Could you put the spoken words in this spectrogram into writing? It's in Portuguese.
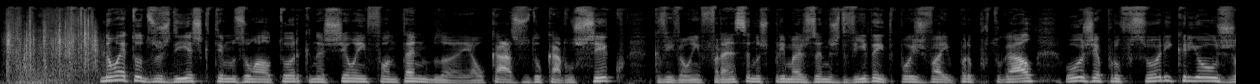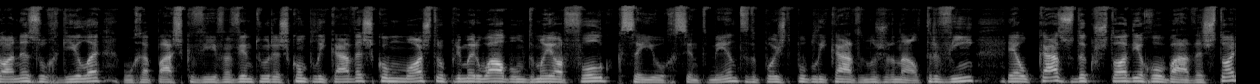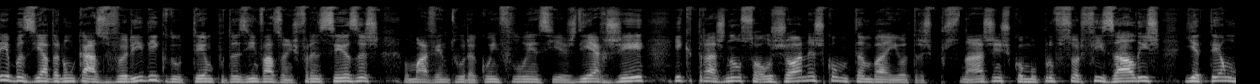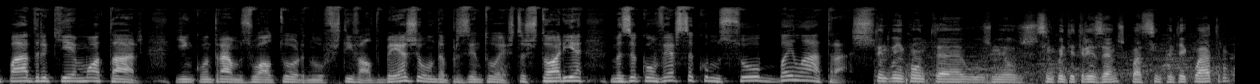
Não é todos os dias que temos um autor que nasceu em Fontainebleau. É o caso do Carlos Seco, que viveu em França nos primeiros anos de vida e depois veio para Portugal. Hoje é professor e criou o Jonas, o Reguila, um rapaz que vive aventuras complicadas, como mostra o primeiro álbum de maior folgo, que saiu recentemente, depois de publicado no jornal Trevin. É o caso da custódia roubada. História baseada num caso verídico do tempo das invasões francesas, uma aventura com influências de RG e que traz não só o Jonas, como também outras personagens, como o professor Fisalis e até um padre que é Motar. E encontramos o autor no Festival de Beja, onde apresentou esta história, mas a conversa começou bem lá atrás. Tendo em conta os meus 53 anos, quase 54,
